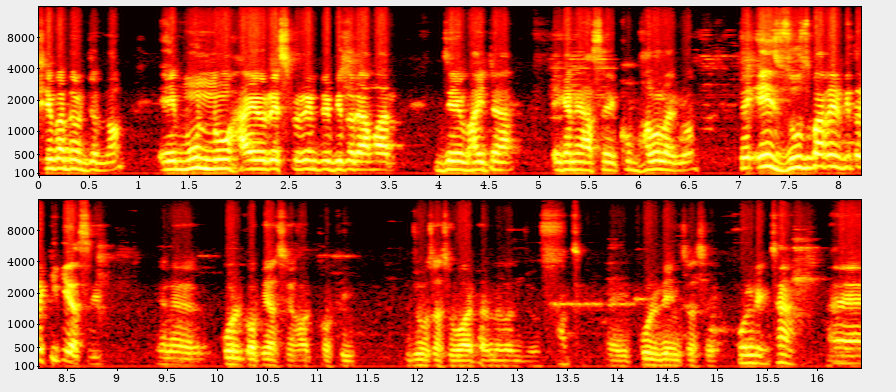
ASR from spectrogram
সেবা দেওয়ার জন্য। এই মুন্নু হাইও রেস্টুরেন্টের ভিতরে আমার যে ভাইটা এখানে আছে খুব ভালো লাগল। তো এই জুস বারের ভিতরে কি কি আছে? এখানে কোল্ড কফি আছে হট কফি জুস আছে ওয়াটারমেলন জুস আচ্ছা। এই কোল্ড ড্রিঙ্কস আছে। কোল্ড ড্রিঙ্কস হ্যাঁ।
